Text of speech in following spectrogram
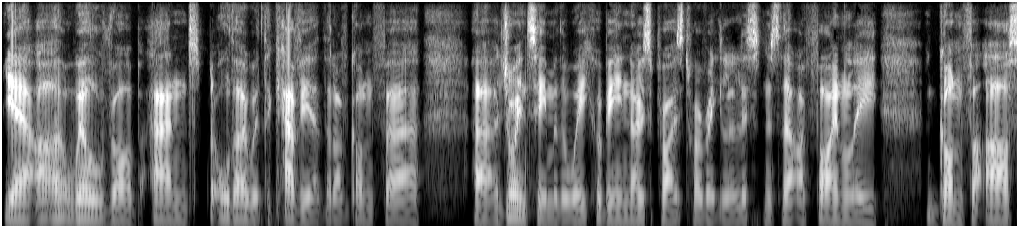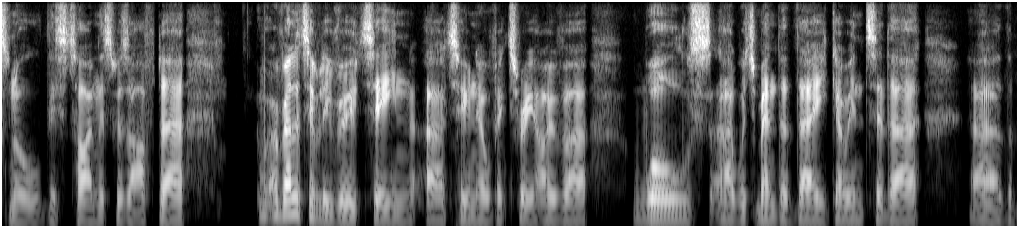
Yeah, I will, Rob. And although with the caveat that I've gone for uh, a joint team of the week, it'll be no surprise to our regular listeners that I've finally gone for Arsenal this time. This was after a relatively routine uh, 2 uh, 0 victory over Wolves, uh, which meant that they go into the uh, the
